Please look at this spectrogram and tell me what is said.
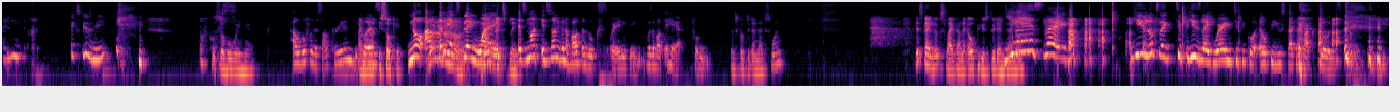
I mean, excuse me. of course. So who win here? I'll go for the South Korean because it's okay. no, I'll, No, no, let no, me explain why. Don't explain. It's not. It's not even about the looks or anything. It was about the hair for me. Let's go to the next one. This guy looks like an LPU student. Yes, like he looks like tip, he's like wearing typical LPU starter pack clothes.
